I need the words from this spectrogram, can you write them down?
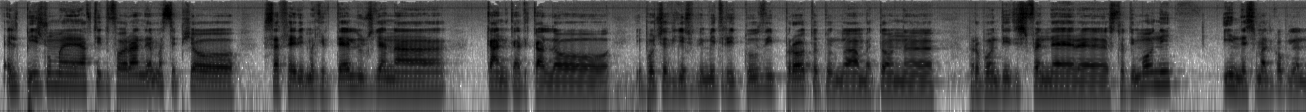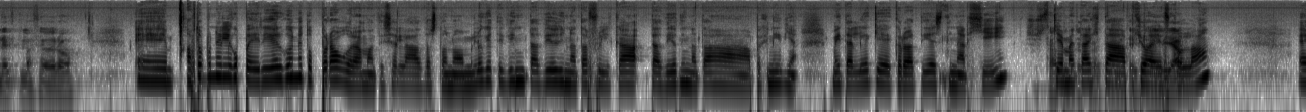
Ελπίζουμε αυτή τη φορά να είμαστε πιο σταθεροί μέχρι τέλους για να κάνει κάτι καλό υπό τις οδηγίες του Δημήτρη Τούδη. Πρώτο τουρνουά με τον ε, προπονητή της Φενέρ ε, στο τιμόνι. Είναι σημαντικό πλεονέκτημα θεωρώ. Ε, αυτό που είναι λίγο περίεργο είναι το πρόγραμμα της Ελλάδας στον Όμιλο, γιατί δίνει τα δύο δυνατά, φιλικά, τα δύο δυνατά παιχνίδια με Ιταλία και Κροατία στην αρχή Σωστά, και πρώτα μετά έχει τα κρατάμε πιο Ιταλία. εύκολα. Ε,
